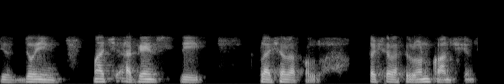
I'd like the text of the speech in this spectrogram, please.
it is doing, much against the pleasure of Allah, pleasure of your own conscience.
